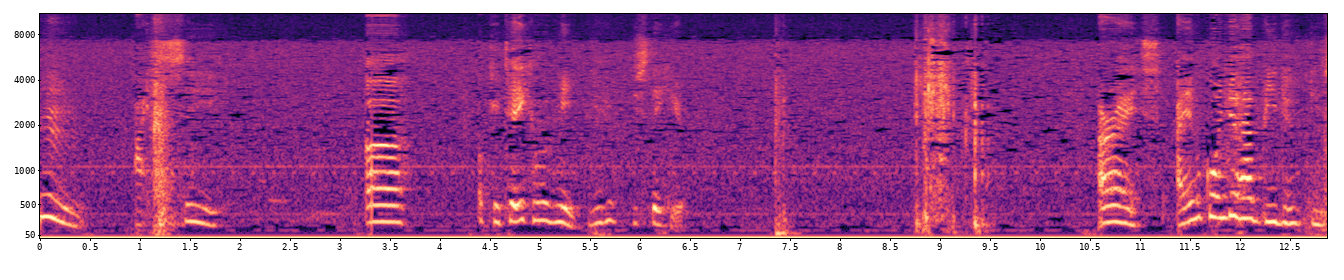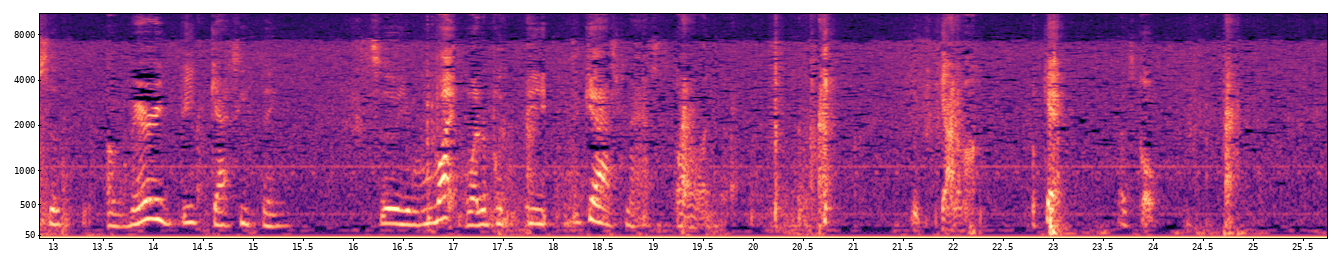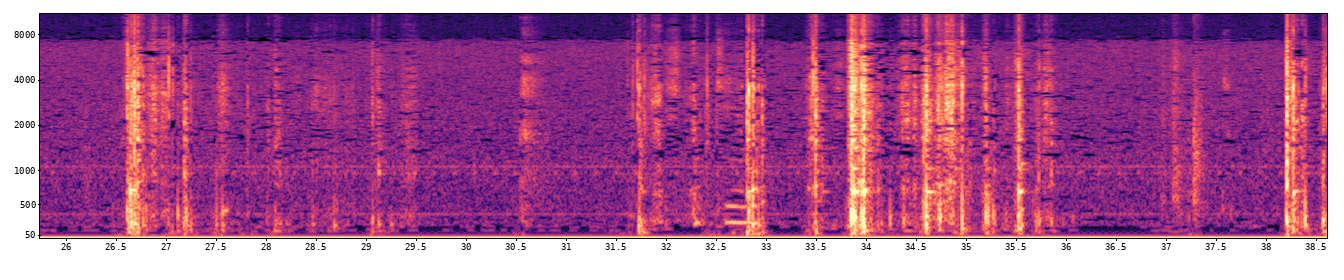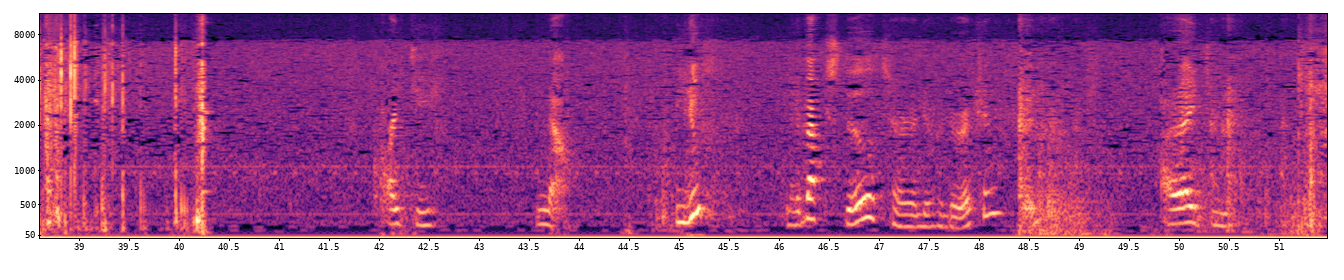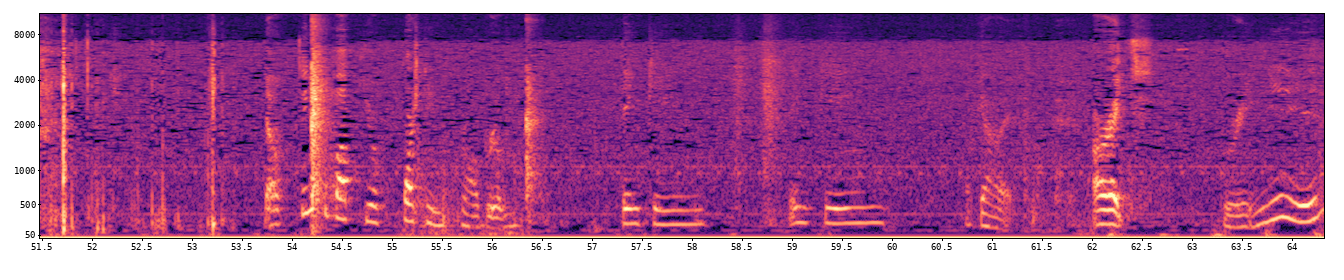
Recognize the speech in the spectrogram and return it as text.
Hmm. I see. Uh. Okay, Teddy, come with me. You you stay here. Alright, I am going to have Bidoof do some, a very big gassy thing. So you might want to put the, the gas mask on. Got him on. Okay, let's go. Camera. Righty. Now, Bidoof, lay back still, turn a different direction. Good. Alrighty. Now think about your farting problem. Thinking, thinking. I got it. Alright. Bring it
